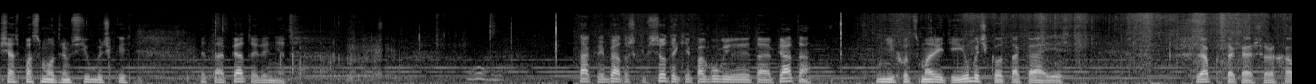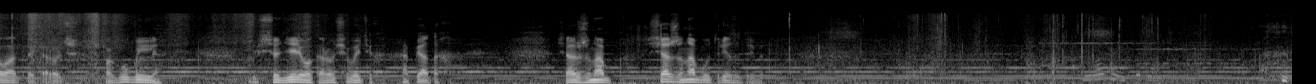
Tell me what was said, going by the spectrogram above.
Сейчас посмотрим с юбочкой. Это опята или нет. Так, ребятушки, все-таки погуглили это опята. У них вот смотрите, юбочка вот такая есть. Шляпка такая шероховатая, короче. Погуглили. И все дерево, короче, в этих опятах. Сейчас жена, сейчас жена будет резать, ребят. Нет,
